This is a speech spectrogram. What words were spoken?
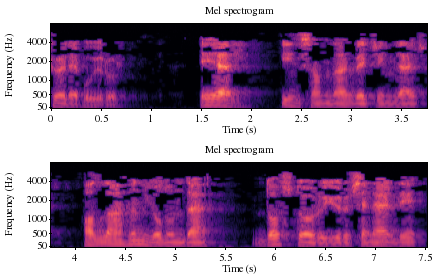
şöyle buyurur. Eğer insanlar ve cinler Allah'ın yolunda dosdoğru yürüselerdi,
